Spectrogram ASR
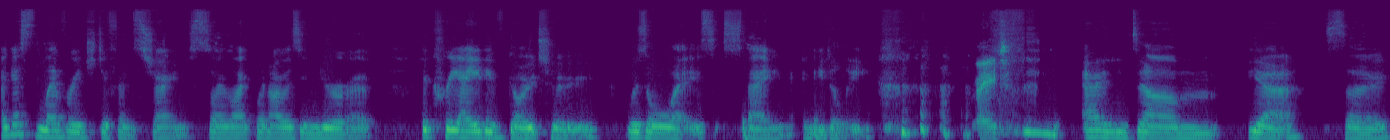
I guess, leverage different strengths. So, like when I was in Europe, the creative go to was always Spain and Italy. right. And um, yeah, so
